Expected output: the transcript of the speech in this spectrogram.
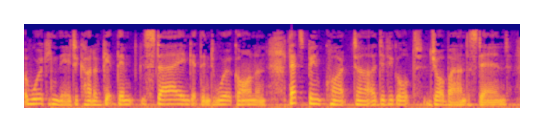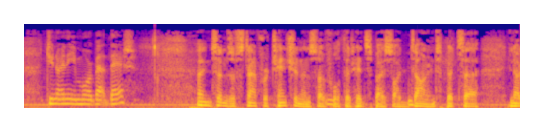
working there to kind of get them to stay and get them to work on, and that's been quite a difficult job, I understand. Do you know any more about that? In terms of staff retention and so forth at Headspace, I don't. But uh, you know,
